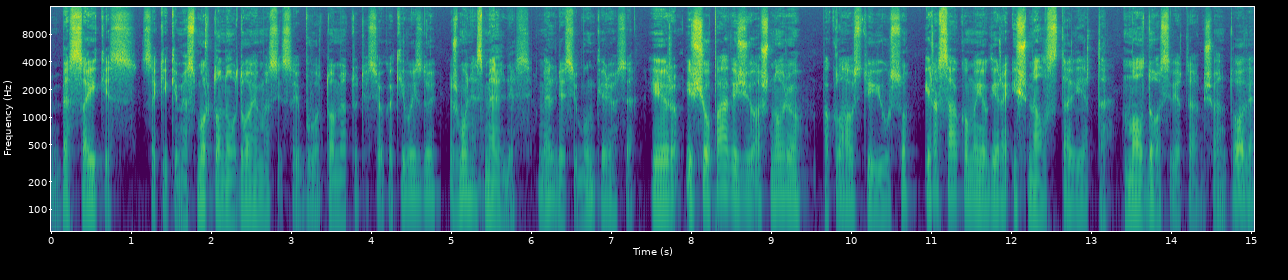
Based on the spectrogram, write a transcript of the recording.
besaikis, sakykime, smurto naudojimas, jisai buvo tuo metu tiesiog akivaizdui. Žmonės meldėsi, meldėsi bunkeriuose. Ir iš šio pavyzdžio aš noriu paklausti jūsų. Yra sakoma, jog yra išmelsta vieta, maldos vieta, šventovė,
